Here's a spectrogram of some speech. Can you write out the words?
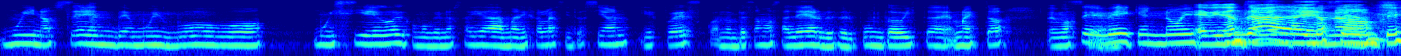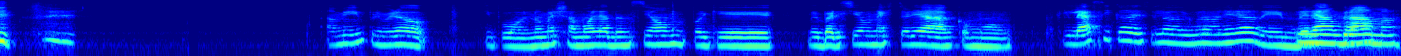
muy inocente, muy bobo, muy ciego y como que no sabía manejar la situación. Y después cuando empezamos a leer desde el punto de vista de Ernesto, vemos Se que ve que no es evidentemente nada no. inocente. A mí primero, tipo, no me llamó la atención porque me pareció una historia como clásica, decirlo de alguna manera, de drama.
